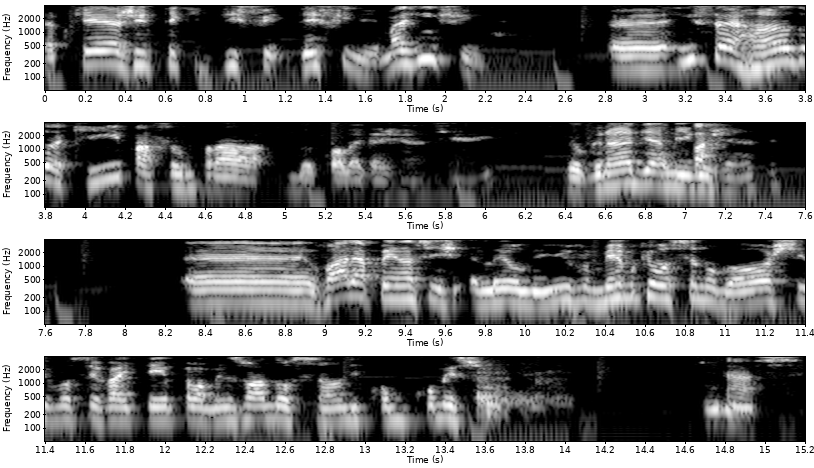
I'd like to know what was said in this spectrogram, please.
É porque a gente tem que definir. Mas enfim, é, encerrando aqui, passando para meu colega Jansen aí, meu grande Opa. amigo Jansen. É, vale a pena ler o livro, mesmo que você não goste, você vai ter pelo menos uma noção de como começou tudo ah. isso.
